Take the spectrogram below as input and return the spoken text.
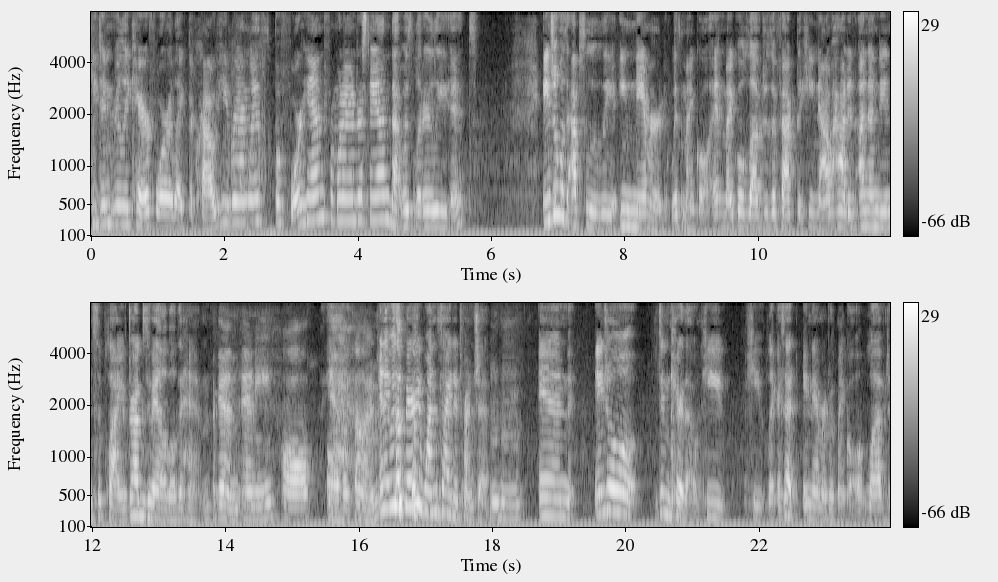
he didn't really care for like the crowd he ran with beforehand. From what I understand, that was literally it. Angel was absolutely enamored with Michael, and Michael loved the fact that he now had an unending supply of drugs available to him. Again, any, all, all Yeah. the time. And it was a very one-sided friendship. Mhm. And Angel didn't care though. He he like I said, enamored with Michael, loved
